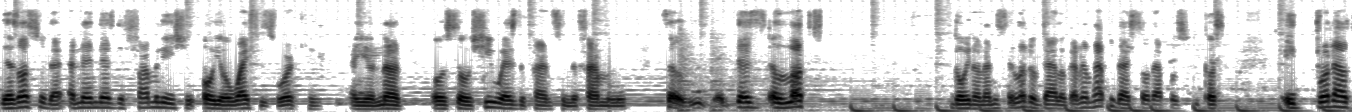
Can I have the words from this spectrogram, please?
there's also that and then there's the family issue. Oh, your wife is working and you're not. Also, she wears the pants in the family. So there's a lot going on and it's a lot of dialogue. And I'm happy that I saw that post because it brought out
